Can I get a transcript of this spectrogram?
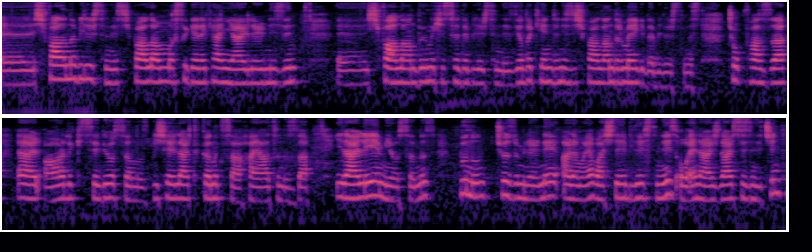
Ee, şifalanabilirsiniz. Şifalanması gereken yerlerinizin e, şifalandığını hissedebilirsiniz ya da kendinizi şifalandırmaya gidebilirsiniz. Çok fazla eğer ağırlık hissediyorsanız, bir şeyler tıkanıksa hayatınızda ilerleyemiyorsanız bunun çözümlerini aramaya başlayabilirsiniz. O enerjiler sizin için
